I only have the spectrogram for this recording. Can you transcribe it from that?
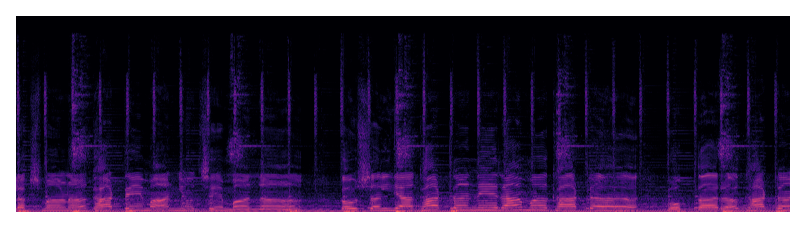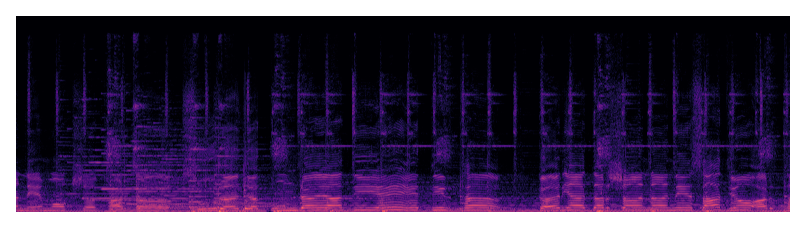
લક્ષ્મણ ઘાટે માન્યું છે મન. કૌશલ્યા ઘાટ ને રામ ઘાટ. ગોપતાર ઘાટ ને મોક્ષ ઘાટ. સૂરજ કુંડ આદિ એ તીર્થ કર્યા દર્શન ને સાધ્યો અર્થ.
